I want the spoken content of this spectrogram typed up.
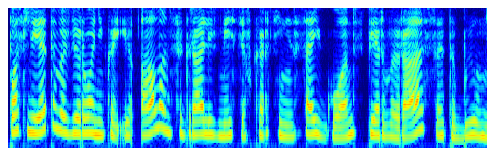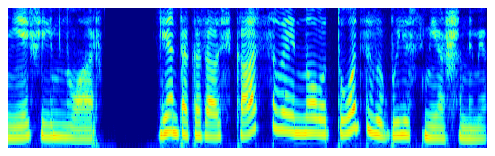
После этого Вероника и Алан сыграли вместе в картине «Сайгон». В первый раз это был не фильм-нуар. Лента оказалась кассовой, но вот отзывы были смешанными.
